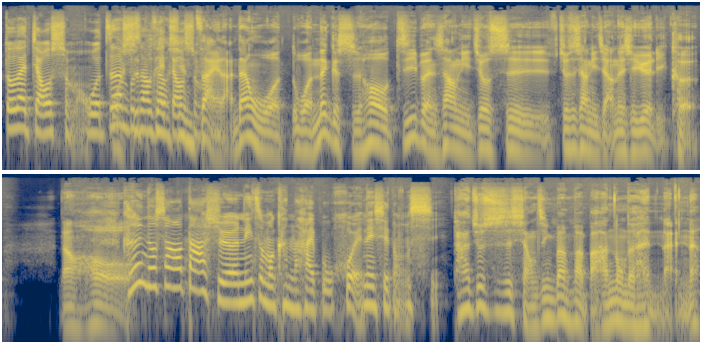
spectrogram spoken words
都在教什么？我真的不知道可以教什么。现在啦，但我我那个时候基本上你就是就是像你讲那些乐理课，然后可是你都上到大学了，你怎么可能还不会那些东西？他就是想尽办法把它弄得很难呢、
